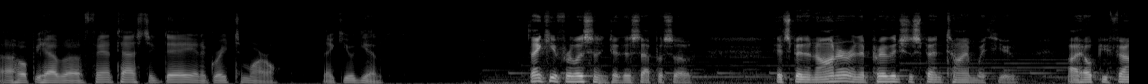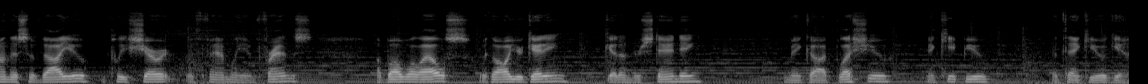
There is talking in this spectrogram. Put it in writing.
I hope you have a fantastic day and a great tomorrow. Thank you again. Thank you for listening to this episode. It's been an honor and a privilege to spend time with you. I hope you found this of value. Please share it with family and friends. Above all else, with all you're getting, get understanding. May God bless you and keep you, and thank you again.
